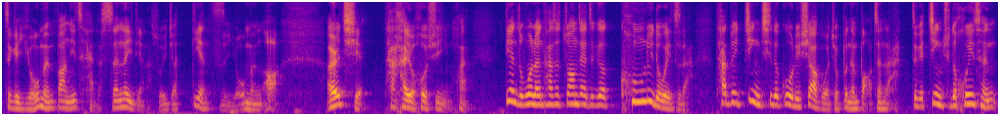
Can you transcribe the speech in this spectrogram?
这个油门帮你踩的深了一点了，所以叫电子油门啊。而且它还有后续隐患，电子涡轮它是装在这个空滤的位置的，它对进气的过滤效果就不能保证了。这个进去的灰尘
